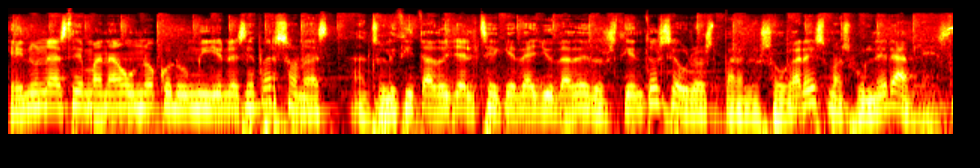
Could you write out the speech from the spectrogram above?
En una semana, 1,1 millones de personas han solicitado ya el cheque de ayuda de 200 euros para los hogares más vulnerables.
